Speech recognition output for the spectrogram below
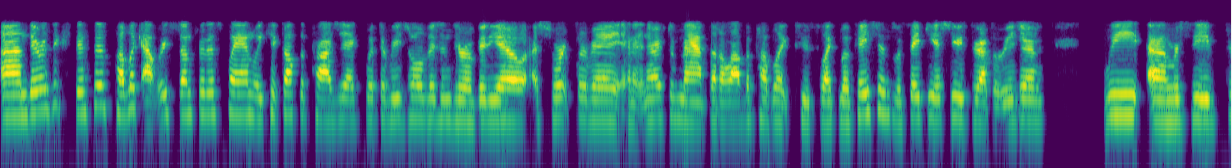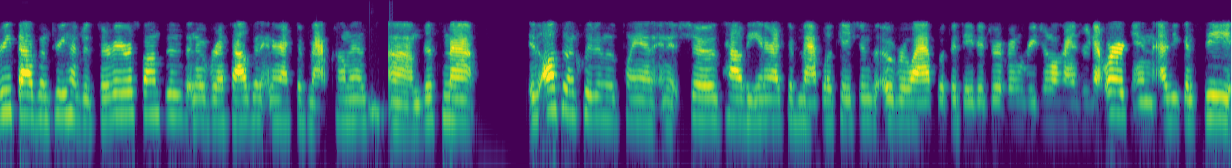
Um, there was extensive public outreach done for this plan. We kicked off the project with the Regional Vision Zero video, a short survey, and an interactive map that allowed the public to select locations with safety issues throughout the region. We um, received 3,300 survey responses and over 1,000 interactive map comments. Um, this map is also included in the plan, and it shows how the interactive map locations overlap with the data-driven regional high-injury network. And as you can see,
